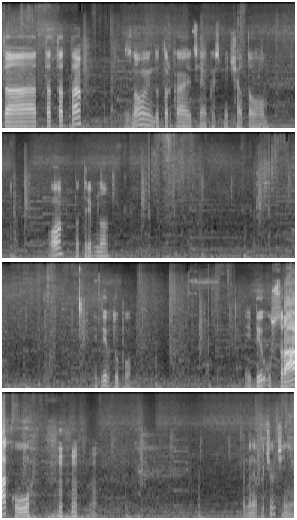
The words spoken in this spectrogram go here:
та та та та Знову він доторкається якось м'яча того. О, потрібно. Іди в дупу. Іди у сраку. Ти мене почув чи ні?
